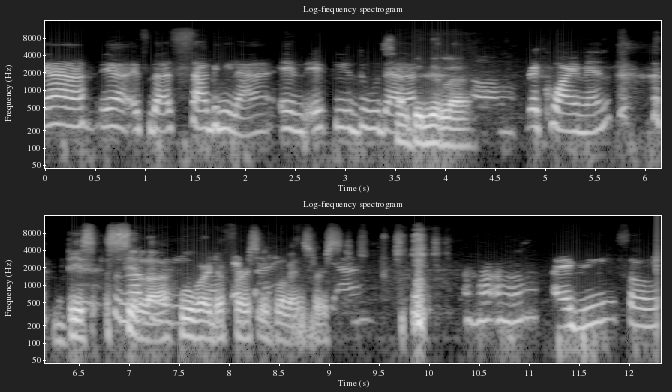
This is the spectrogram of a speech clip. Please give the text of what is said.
Yeah, yeah, it's the sabi nila. And if you do the Sabi nila, um, requirement, these So sila really, who were the first influencers. uh-huh, uh-huh, I agree. So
